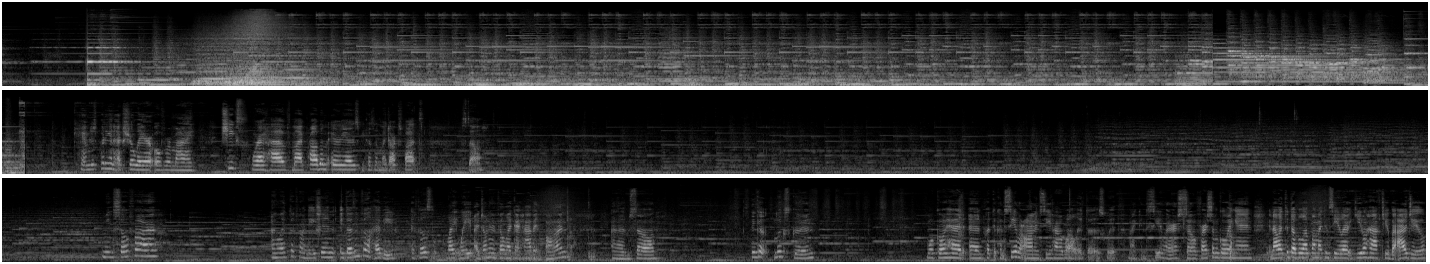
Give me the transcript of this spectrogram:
Just putting an extra layer over my cheeks where I have my problem areas because of my dark spots. So I mean, so far, I like the foundation. It doesn't feel heavy. It feels lightweight. I don't even feel like I have it on. Um, so, I think it looks good. We'll go ahead and put the concealer on and see how well it does with my concealer. So first I'm going in, and I like to double up on my concealer. You don't have to, but I do.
